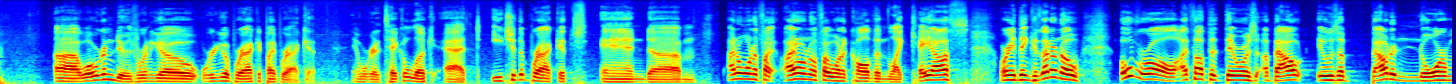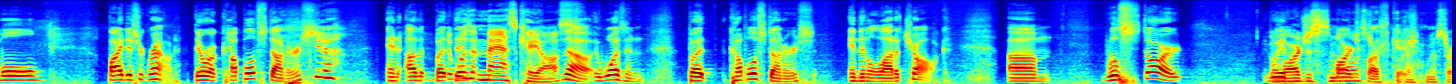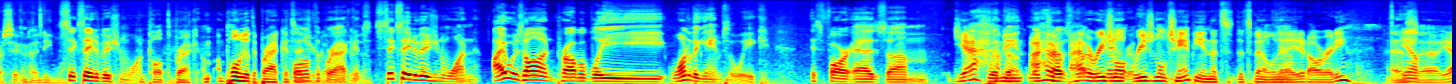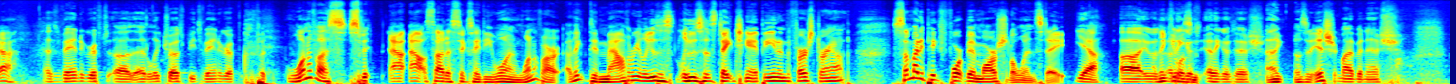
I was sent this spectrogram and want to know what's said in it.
Uh, what we're gonna do is we're gonna go we're gonna go bracket by bracket, and we're gonna take a look at each of the brackets. And um, I don't want if I I don't know if I want to call them like chaos or anything because I don't know. Overall, I thought that there was about it was about a normal by district round. There were a couple of stunners Yeah. and other, but It then- wasn't mass chaos. no, it wasn't. But a couple of stunners and then a lot of chalk. Um, we'll start The with largest, large smallest. or- classification. Okay, I'm gonna start sitting D one. Six A Division One. Pull up the bracket. I'm, I'm pulling up the brackets. Pull as up you're the going brackets. Six A Division One. I was on probably one of the games of the week, as far as um. Yeah, I with the- mean, I have Travis a, I have a regional Vandegrift. regional champion that's that's been eliminated already. As, Yeah. uh, yeah. As Vandegrift, uh, at Lake Travis beats Vandegrift. But One of us sp- outside of 681, one. One of our, I think, did Mallory lose lose a state champion in the first round? Somebody picked Fort Bend Marshall to win state. yeah, uh, it was. I think think, it was- I think it was Ish. I think was it Ish? Might have been Ish.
